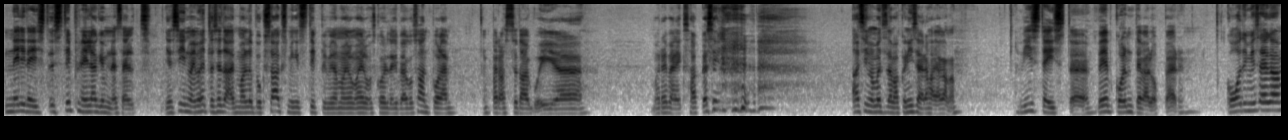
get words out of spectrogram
neliteist stipp neljakümneselt ja siin ma ei mõtle seda, et ma lõpuks saaks mingit stippi, mida ma oma elus kordagi peaaegu saanud pole pärast seda, kui äh, ma rebeliks hakkasin aga siis ma mõtlesin, et ma hakkan ise raha jagama. viisteist äh, Web3 developer. koodimisega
